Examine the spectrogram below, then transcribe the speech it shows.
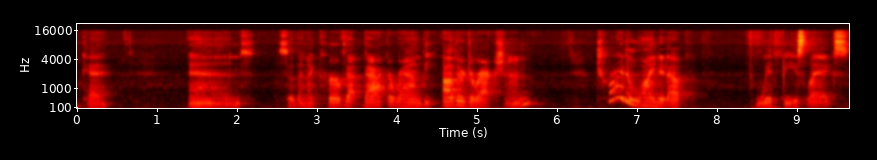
Okay, and so then I curve that back around the other direction. Try to line it up with these legs.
